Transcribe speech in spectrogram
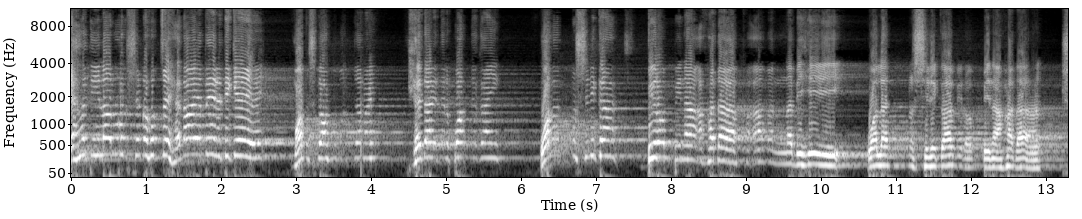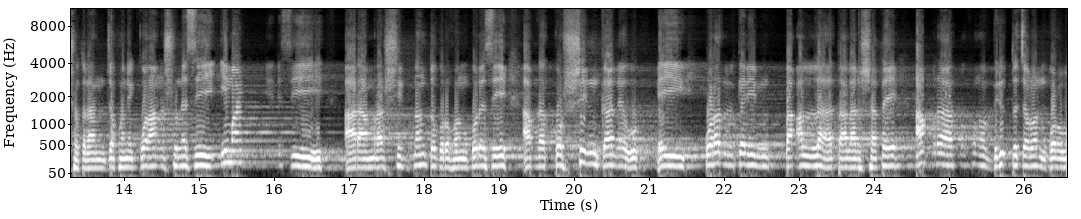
ইহাদি ইলা রুশদ সেটা হচ্ছে হেদায়েতের দিকে মানুষকে আহ্বান জানায়, হেদায়েতের পথ দেখায়। ওয়ালা তুশরিকা বিরব্বিনা আহাদা আমান্না বিহি ওয়ালা তুশরিকা বিরব্বিনা আহাদা। সুতরাং যখনই কোরআন শুনেছি, ঈমান এনেছি আর আমরা সিদ্ধান্ত গ্রহণ করেছি, আমরা কশিন কালেও এই কোরআনুল করিম বা আল্লাহ তালার সাথে আমরা কখনো বিরুদ্ধচরণ করব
